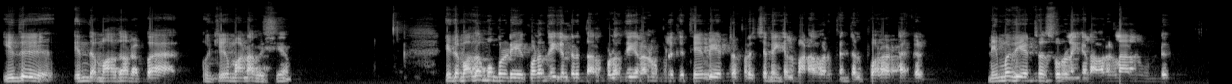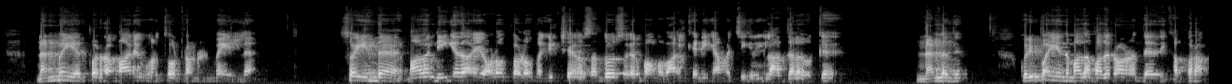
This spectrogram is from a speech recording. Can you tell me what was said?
இது இந்த மாதம் ரொம்ப முக்கியமான விஷயம். இந்த மாதம் உங்களுடைய குழந்தைகள் இருந்தால் குழந்தைகளால் உங்களுக்கு தேவையற்ற பிரச்சனைகள் மன வருத்தங்கள் போராட்டங்கள் நிம்மதியற்ற சூழ்நிலைகள் அவர்களால் உண்டு. நன்மை ஏற்படுற மாதிரி ஒரு தோற்றம் நன்மை இல்லை. ஸோ இந்த மாதம் நீங்கள் தான் எவ்வளோக்கு எவ்வளோ மகிழ்ச்சியாக சந்தோஷகரமாக உங்கள் வாழ்க்கையை நீங்கள் அமைச்சிக்கிறீங்களோ? அந்த அளவுக்கு நல்லது. குறிப்பாக இந்த மாதம் பதினொன்றாம் தேதிக்கு அப்புறம்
